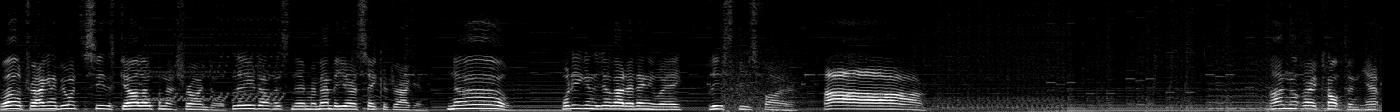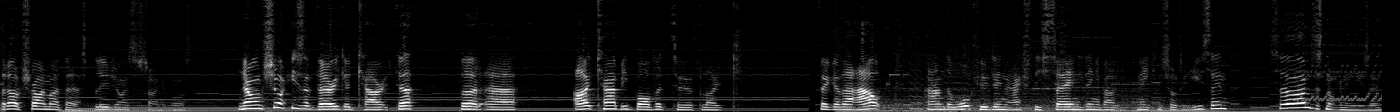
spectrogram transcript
well, dragon, if you want to see this girl, open that shrine door. Blue, don't listen to him. Remember, you're a sacred dragon. No! What are you going to do about it anyway? Blue spews fire. Ah! I'm not very confident yet, but I'll try my best. Blue joins the Shining Force. Now, I'm sure he's a very good character, but uh, I can't be bothered to, like, figure that out, and the walkthrough didn't actually say anything about making sure to use him, so I'm just not going to use him.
